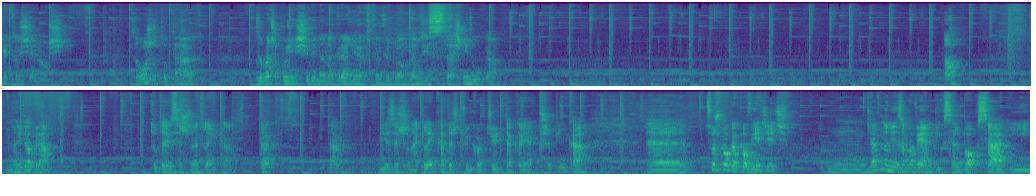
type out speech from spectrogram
Jak to się nosi? Założę to tak. Zobaczę później siebie na nagraniu, jak w tym wyglądam. Jest strasznie długa. O! No i dobra. Tutaj jest jeszcze naklejka, tak? Tak. Jest jeszcze naklejka, też trick or treat, taka jak przypinka. E, cóż mogę powiedzieć? Mm, Dawno nie zamawiałem Pixelboxa i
